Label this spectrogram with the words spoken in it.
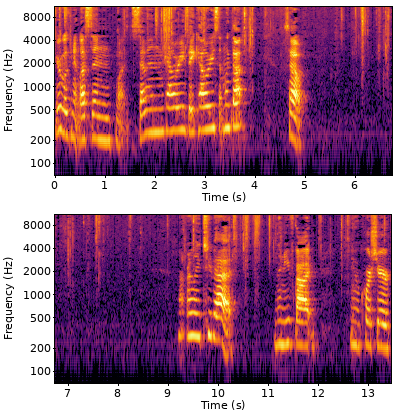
you're looking at less than, what, seven calories, eight calories, something like that? So, not really too bad. And then you've got, you know, of course, your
